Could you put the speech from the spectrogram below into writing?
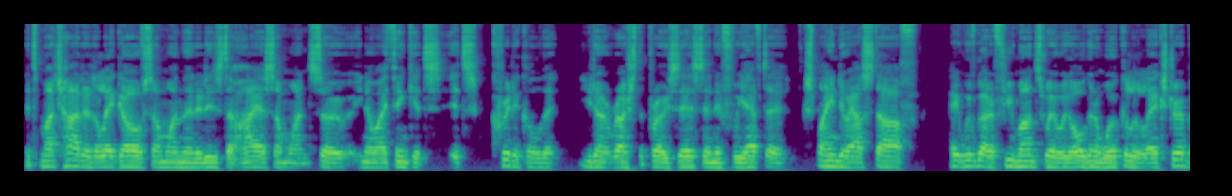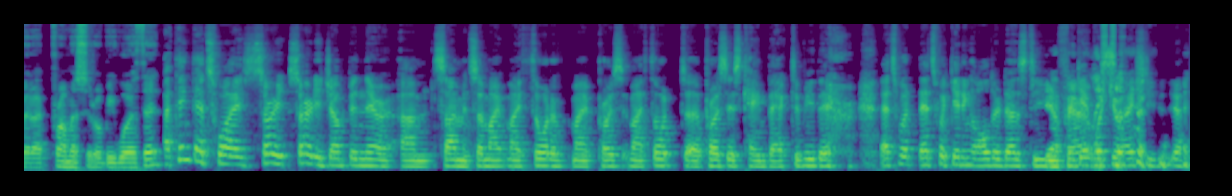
it's much harder to let go of someone than it is to hire someone. So, you know, I think it's, it's critical that you don't rush the process. And if we have to explain to our staff, hey, we've got a few months where we're all going to work a little extra, but I promise it'll be worth it. I think that's why. Sorry, sorry to jump in there, um, Simon. So my, my thought of my process, my thought uh, process came back to me there. that's what that's what getting older does to you. Yeah, you forget what you actually yeah.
